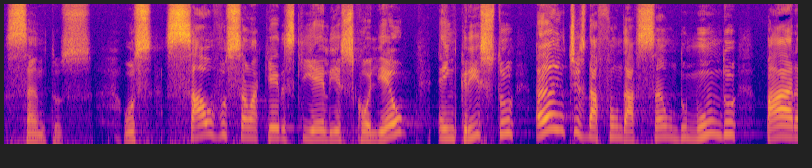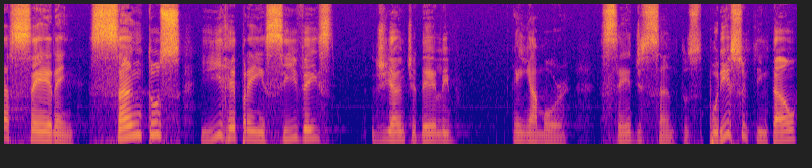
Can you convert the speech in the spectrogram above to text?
santos. Os salvos são aqueles que ele escolheu em Cristo antes da fundação do mundo para serem santos e irrepreensíveis diante dele em amor. Sede santos. Por isso que então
